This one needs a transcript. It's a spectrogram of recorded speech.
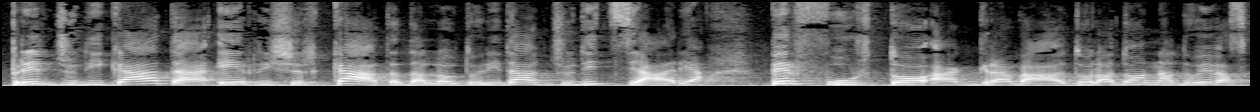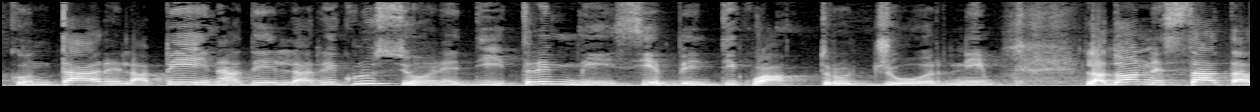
pregiudicata e ricercata dall'autorità giudiziaria per furto aggravato. La donna doveva scontare la pena della reclusione di 3 mesi e 24 giorni. La donna è stata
